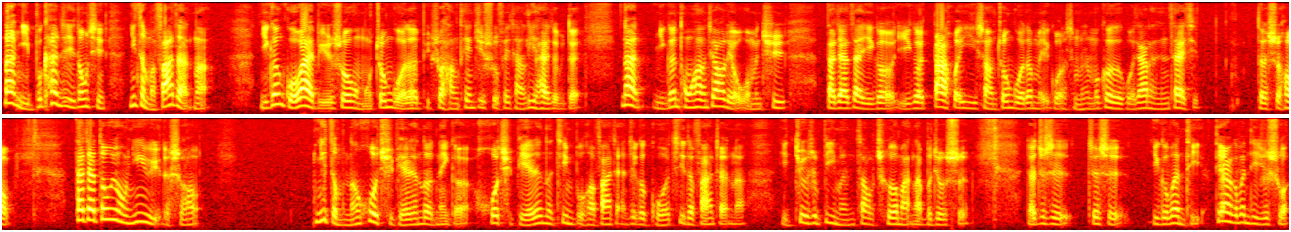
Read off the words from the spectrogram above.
那你不看这些东西，你怎么发展呢？你跟国外，比如说我们中国的，比如说航天技术非常厉害，对不对？那你跟同行交流，我们去大家在一个一个大会议上，中国的、美国什么什么各个国家的人在一起的时候，大家都用英语的时候，你怎么能获取别人的那个获取别人的进步和发展？这个国际的发展呢？你就是闭门造车嘛？那不就是？那这是这是。一个问题，第二个问题就是说，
